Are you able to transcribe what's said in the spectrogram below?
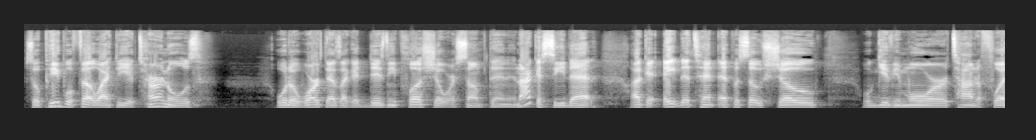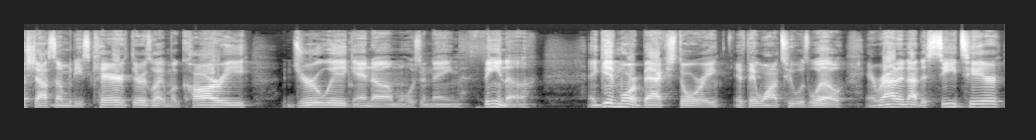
So people felt like the Eternals would have worked as like a Disney Plus show or something. And I could see that. Like an 8 to 10 episode show will give you more time to flesh out some of these characters like Makkari, Druig, and um what's her name? Thena. And give more backstory if they want to as well. And rounding out the C tier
